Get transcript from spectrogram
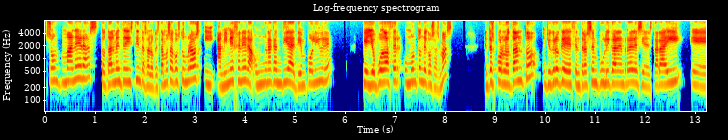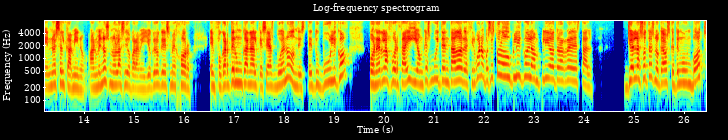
son maneras totalmente distintas a lo que estamos acostumbrados y a mí me genera una cantidad de tiempo libre que yo puedo hacer un montón de cosas más. Entonces, por lo tanto, yo creo que centrarse en publicar en redes y en estar ahí eh, no es el camino. Al menos no lo ha sido para mí. Yo creo que es mejor enfocarte en un canal que seas bueno, donde esté tu público, poner la fuerza ahí y aunque es muy tentador decir, bueno, pues esto lo duplico y lo amplío a otras redes, tal. Yo en las otras lo que hago es que tengo un bot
